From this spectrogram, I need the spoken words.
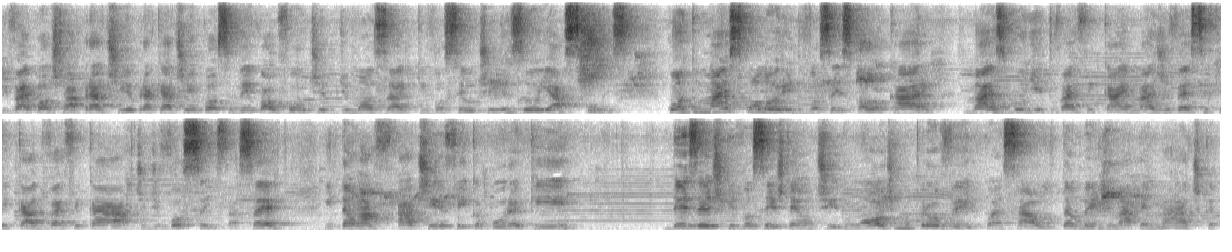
e vai postar pra tia para que a tia possa ver qual foi o tipo de mosaico que você utilizou e as cores. Quanto mais colorido vocês colocarem, mais bonito vai ficar e mais diversificado vai ficar a arte de vocês, tá certo? Então a, a tia fica por aqui. Desejo que vocês tenham tido um ótimo proveito com essa aula também de matemática,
